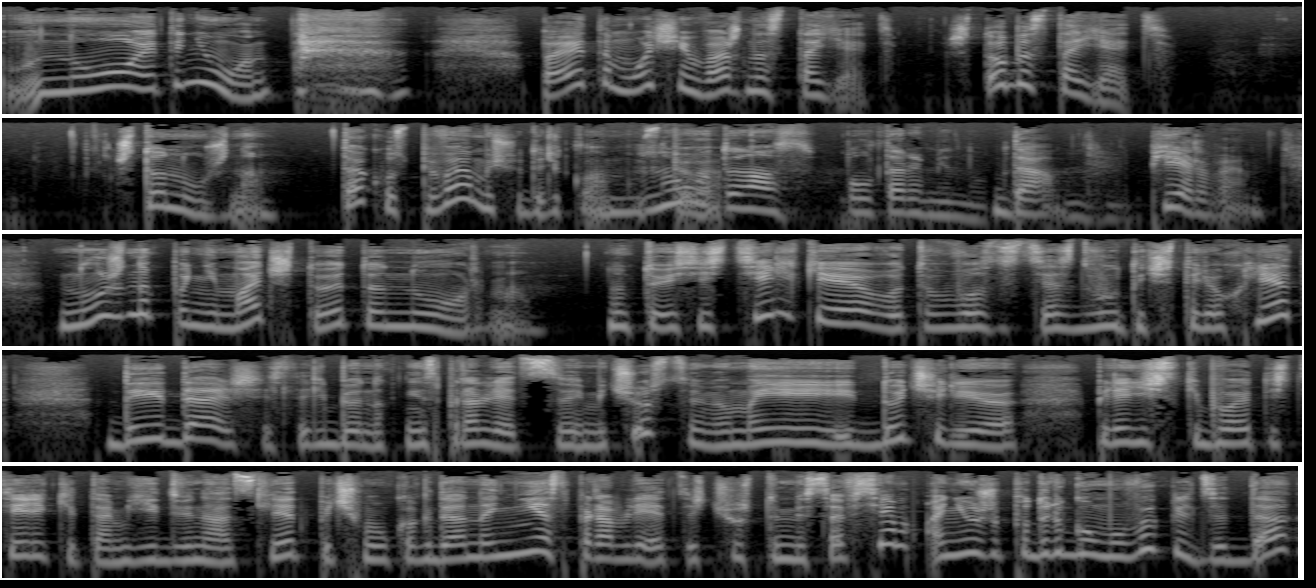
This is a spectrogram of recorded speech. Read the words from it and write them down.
Но это не он. Поэтому очень важно стоять. Чтобы стоять, что нужно? Так, успеваем еще до рекламы? Ну, Успеваем. вот у нас полторы минуты. Да. Первое. Нужно понимать, что это норма. Ну, то есть истерики вот в возрасте с 2 до 4 лет, да и дальше, если ребенок не справляется со своими чувствами. У моей дочери периодически бывают истерики, там ей 12 лет. Почему? Когда она не справляется с чувствами совсем, они уже по-другому выглядят, да,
